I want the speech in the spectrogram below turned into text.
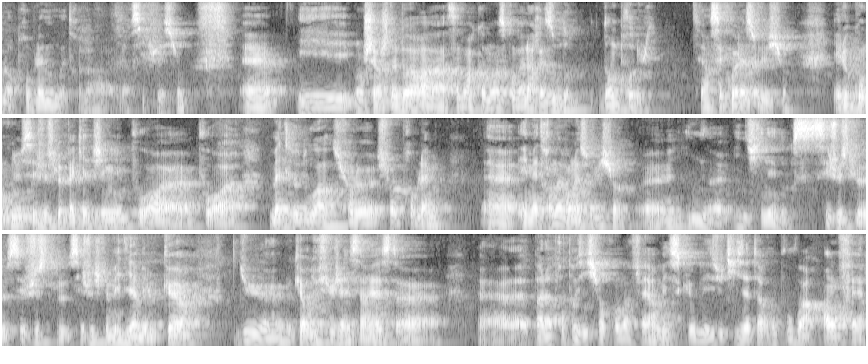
leur, problème ou être leur, situation. Et on cherche d'abord à savoir comment est-ce qu'on va la résoudre dans le produit. C'est-à-dire c'est quoi la solution? Et le contenu, c'est juste le packaging pour, euh, pour euh, mettre le doigt sur le, sur le problème euh, et mettre en avant la solution, in, fine. Donc c'est juste, le, c'est, juste c'est juste le média, mais le cœur du, le cœur du sujet, ça reste pas la proposition qu'on va faire, mais ce que les utilisateurs vont pouvoir en faire.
